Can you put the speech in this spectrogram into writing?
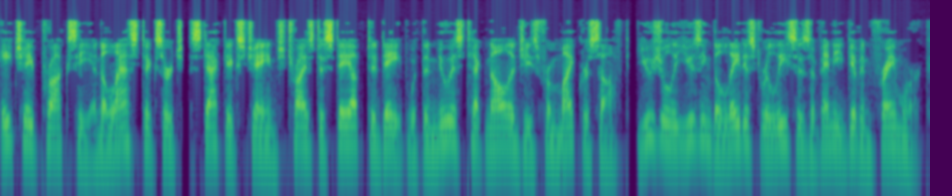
HAProxy and Elasticsearch. Stack Exchange tries to stay up to date with the newest technologies from Microsoft, usually using the latest releases of any given framework.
